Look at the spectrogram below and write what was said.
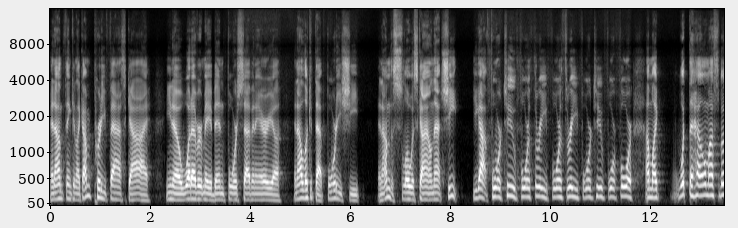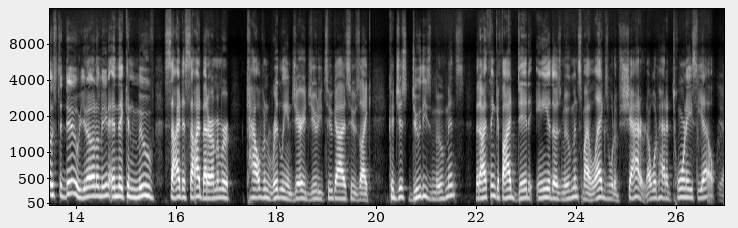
and I'm thinking like I'm a pretty fast guy. You know, whatever it may have been, four seven area, and I look at that 40 sheet, and I'm the slowest guy on that sheet. You got 4 2, 4 3, 4 3, 4 2, 4 4. I'm like, what the hell am I supposed to do? You know what I mean? And they can move side to side better. I remember Calvin Ridley and Jerry Jeudy, two guys who's like could just do these movements that I think if I did any of those movements, my legs would have shattered. I would have had a torn ACL. Yeah.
